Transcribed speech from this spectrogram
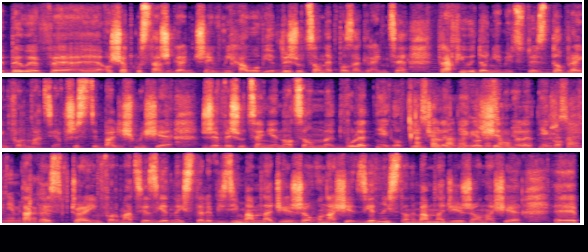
e, były w e, ośrodku Straży Granicznej w Michałowie wyrzucone poza granicę, trafiły do Niemiec. To jest dobra informacja. Wszyscy baliśmy się, że wyrzucenie nocą dwuletniego, pięcioletniego, są- siedmioletniego. są Niemczech? Taka jest wczoraj informacja z jednej z telewizji. Mam nadzieję, że ona się, z jednej strony mam nadzieję, że ona się e,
